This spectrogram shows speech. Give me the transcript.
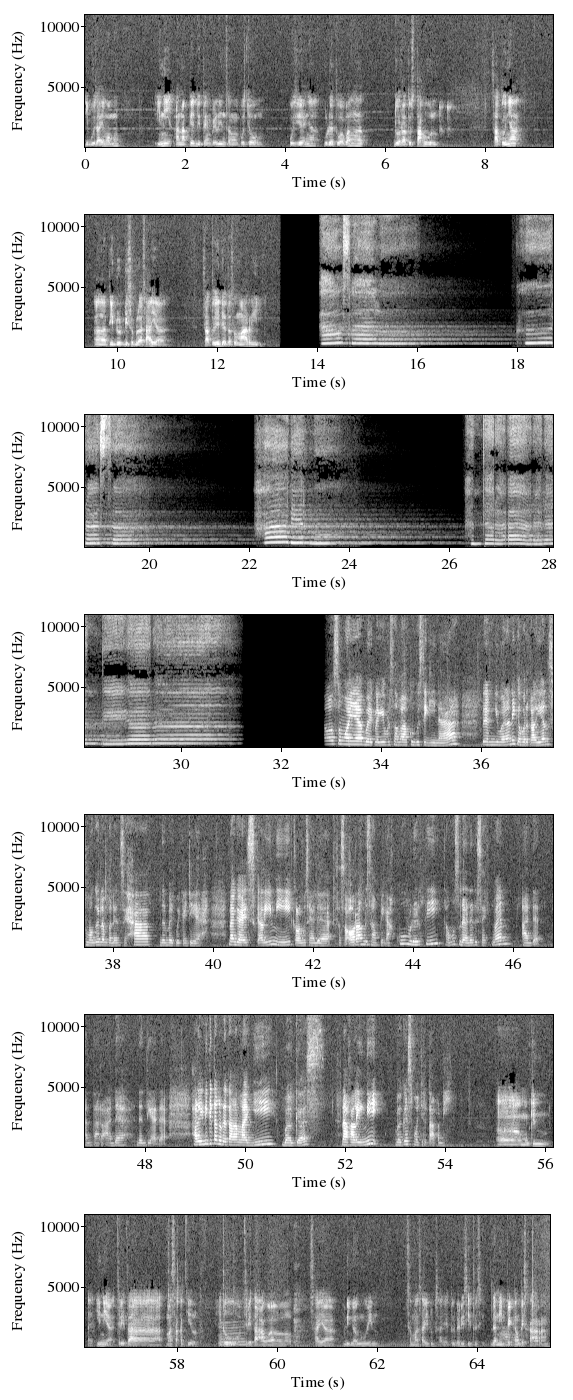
ibu saya ngomong ini anaknya ditempelin sama pocong. Usianya udah tua banget 200 tahun. Satunya eh, tidur di sebelah saya. Satunya di atas lemari semuanya, balik lagi bersama aku Gusti Gina. Dan gimana nih kabar kalian? Semoga dalam keadaan sehat dan baik-baik aja ya. Nah guys, kali ini kalau misalnya ada seseorang di samping aku Berarti kamu sudah ada di segmen adat antara ada dan tiada. Hari ini kita kedatangan lagi Bagas. Nah kali ini Bagas mau cerita apa nih? Eh, mungkin ini ya cerita masa kecil. Itu cerita awal saya digangguin semasa hidup saya itu dari situ sih. Dan impact sampai sekarang.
